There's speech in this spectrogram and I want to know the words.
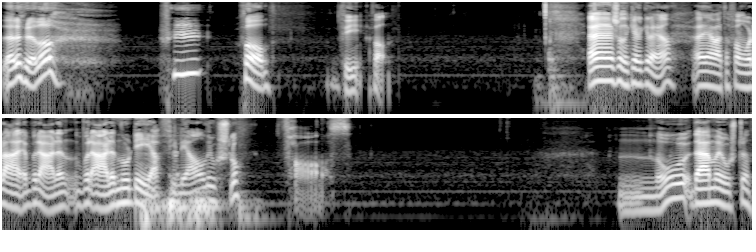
Det er det fredag. Fy faen. Fy faen. Jeg skjønner ikke helt greia. Jeg vet da faen hvor det er Hvor er det, hvor er det Nordea-filial i Oslo? Faen, ass. No, det er Majorstuen.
